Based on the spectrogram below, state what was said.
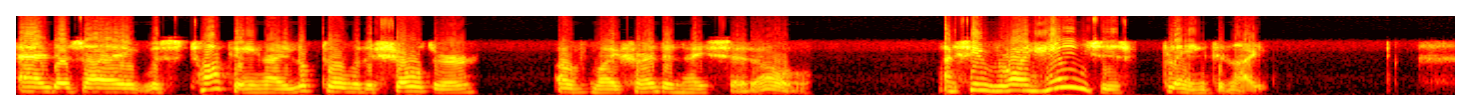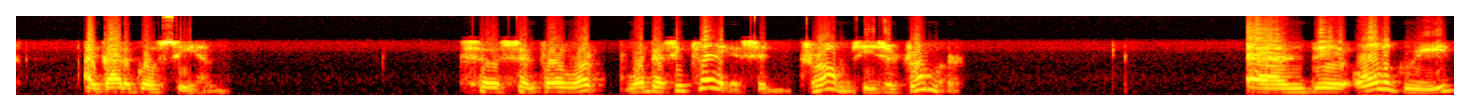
And as I was talking, I looked over the shoulder of my friend and I said, Oh, I see Roy Haynes is playing tonight. I got to go see him. So I said, Well, what, what does he play? I said, Drums. He's a drummer. And they all agreed,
